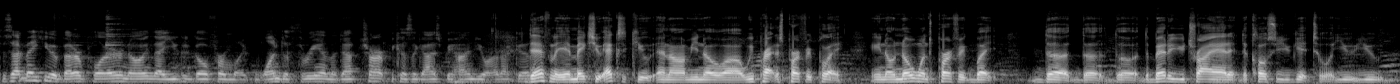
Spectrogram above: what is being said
Does that make you a better player knowing that you could go from like one to three on the depth chart because the guys behind you are that good? Definitely, it makes you execute. And um, you know, uh, we practice perfect play. You know, no one's perfect, but the, the, the, the better you try at it, the closer you get to it. You, you,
